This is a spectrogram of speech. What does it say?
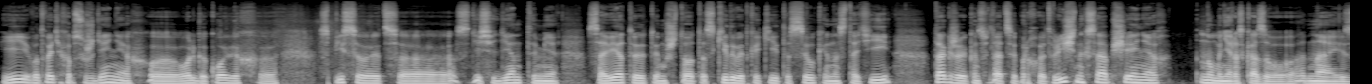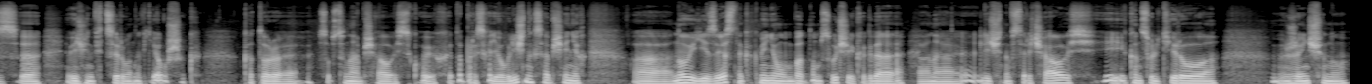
И вот в этих обсуждениях Ольга Кових списывается с диссидентами, советует им что-то, скидывает какие-то ссылки на статьи. Также консультации проходят в личных сообщениях, ну, мне рассказывала одна из э, ВИЧ-инфицированных девушек, которая, собственно, общалась с коих это происходило в личных сообщениях. А, ну, и известно как минимум об одном случае, когда она лично встречалась и консультировала женщину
